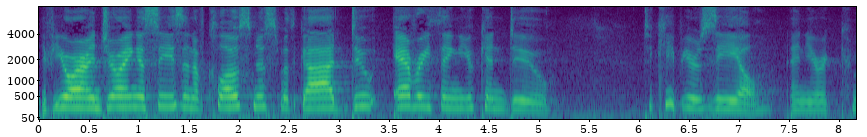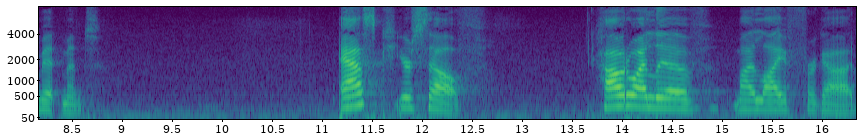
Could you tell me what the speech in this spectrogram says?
If you are enjoying a season of closeness with God, do everything you can do to keep your zeal and your commitment. Ask yourself, how do I live my life for God?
